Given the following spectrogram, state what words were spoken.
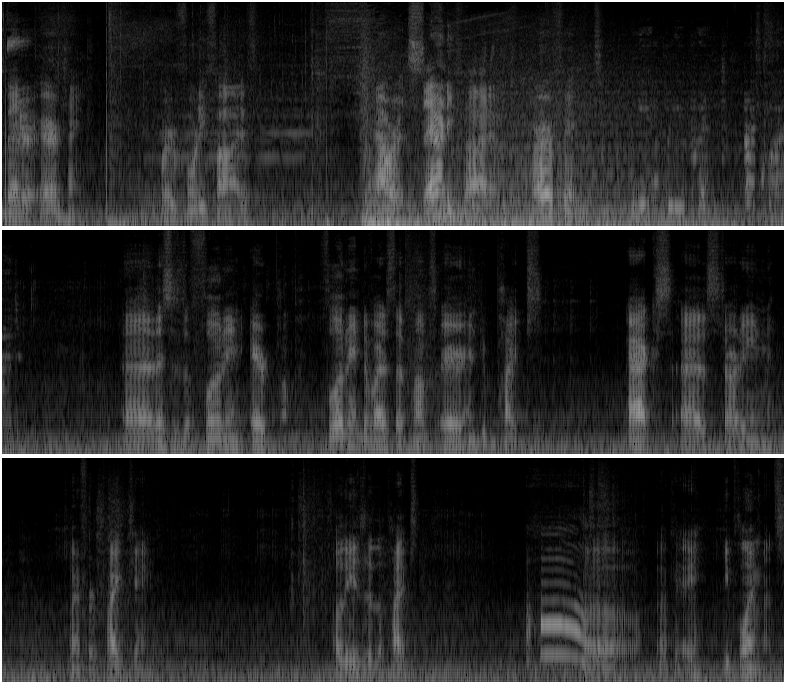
better air tank. We're at 45. Now we're at 75. Perfect. New blueprint acquired. Uh, this is the floating air pump. Floating device that pumps air into pipes. Acts as starting point for pipe chain. Oh, these are the pipes. Oh, okay. Deployments.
